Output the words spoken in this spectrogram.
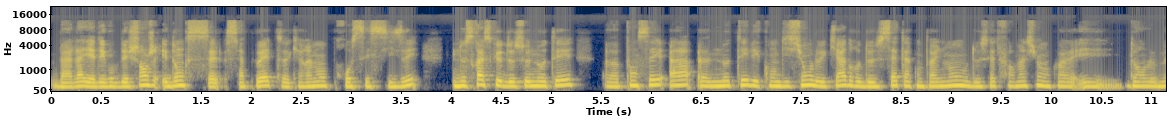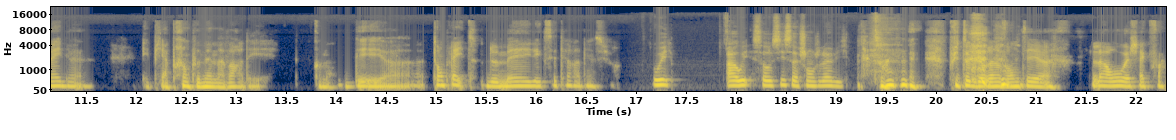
Bah là, il y a des groupes d'échange et donc ça peut être carrément processisé. Ne serait-ce que de se noter, euh, penser à noter les conditions, le cadre de cet accompagnement ou de cette formation, quoi. Et dans le mail. et puis après, on peut même avoir des comment des templates de mail, etc. Bien sûr. Oui. Ah oui, ça aussi, ça change la vie. Plutôt que de réinventer la roue à chaque fois.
